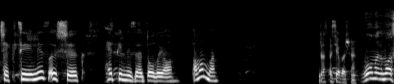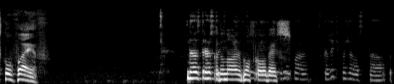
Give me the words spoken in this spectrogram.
çektiğiniz ışık hepimize doluyor. Tamam mı? Да, спасибо большое. Woman Moscow 5. Да, здравствуйте. Kadınlar Moskova 5. Группа, Скажите, пожалуйста, вот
